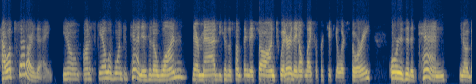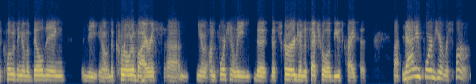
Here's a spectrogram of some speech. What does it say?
How upset are they? You know, on a scale of one to 10, is it a one? They're mad because of something they saw on Twitter. They don't like a particular story. Or is it a 10? You know, the closing of a building, the, you know, the coronavirus, um, you know, unfortunately, the, the scourge of the sexual abuse crisis. Uh, that informs your response.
